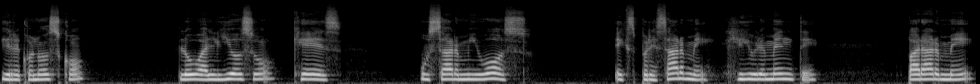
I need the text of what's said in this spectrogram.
y reconozco lo valioso que es usar mi voz, expresarme libremente, pararme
